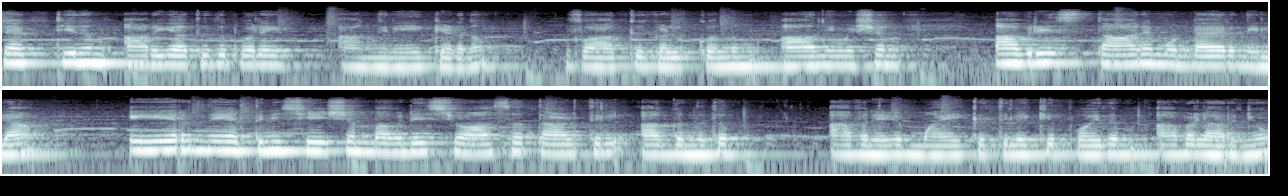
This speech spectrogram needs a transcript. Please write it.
ശക്തിയൊന്നും അറിയാത്തതുപോലെ അങ്ങനെ കിടന്നു. വാക്കുകൾക്കൊന്നും ആ നിമിഷം അവരെ സ്ഥാനമുണ്ടായിരുന്നില്ല. ഏറെ നേരത്തിന് ശേഷം അവന്റെ ശ്വാസതാളത്തിൽ അകന്നതും അവനൊരു മയക്കത്തിലേക്ക് പോയതും അവൾ അറിഞ്ഞു.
